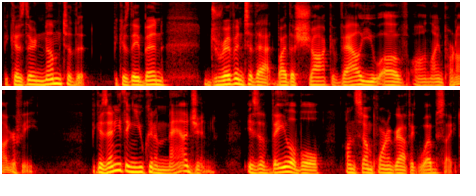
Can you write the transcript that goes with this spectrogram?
because they're numb to that, because they've been driven to that by the shock value of online pornography. Because anything you can imagine is available on some pornographic website.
